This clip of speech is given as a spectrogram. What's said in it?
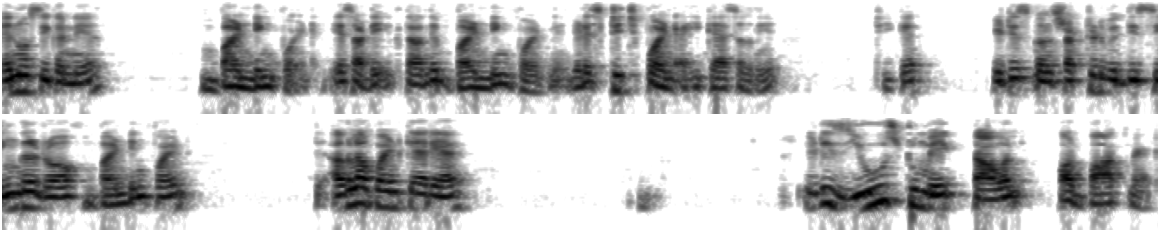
ਇਹਨੂੰ ਅਸੀਂ ਕਹਿੰਦੇ ਆ ਬਾਈਂਡਿੰਗ ਪੁਆਇੰਟ ਇਹ ਸਾਡੇ ਇੱਕ ਤਰ੍ਹਾਂ ਦੇ ਬਾਈਂਡਿੰਗ ਪੁਆਇੰਟ ਨੇ, ਜਿਹੜੇ ਸਟਿਚ ਪੁਆਇੰਟ ਅਸੀਂ ਕਹਿ ਸਕਦੇ ਹਾਂ। ਠੀਕ ਹੈ? It is constructed with the single row of binding point ਤੇ ਅਗਲਾ ਪੁਆਇੰਟ ਕਹਿ ਰਿਹਾ ਹੈ it is used to make towel or bath mat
